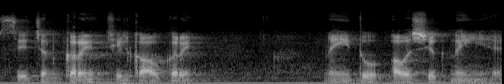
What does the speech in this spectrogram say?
सेचन करें छिलकाव करें। नहीं तो आवश्यक नहीं है।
